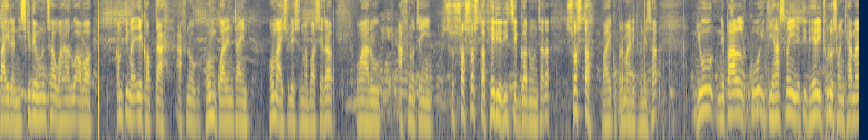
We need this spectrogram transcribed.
बाहिर निस्किँदै हुनुहुन्छ। उहाँहरू अब कम्तीमा एक हप्ता आफ्नो होम क्वारेन्टाइन होम आइसोलेसनमा बसेर उहाँहरू आफ्नो चाहिँ सस्वस्थ फेरि रिचेक गर्नुहुन्छ र स्वस्थ भएको प्रमाणित हुनेछ। यो नेपालको इतिहासमै यति धेरै ठुलो सङ्ख्यामा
